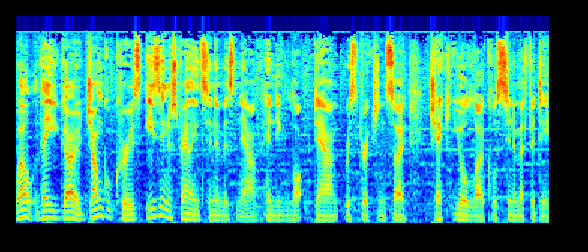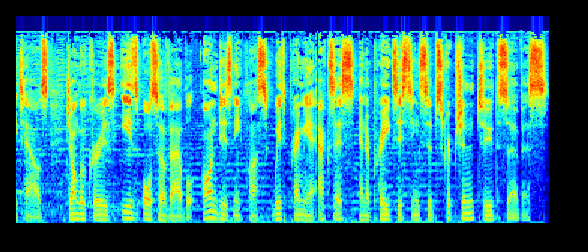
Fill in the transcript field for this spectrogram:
Well, there you go. Jungle Cruise is in Australian cinemas now, pending lockdown restrictions, so check your local cinema for details. Jungle Cruise is also available on Disney Plus with Premier Access and a pre existing subscription to the service.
